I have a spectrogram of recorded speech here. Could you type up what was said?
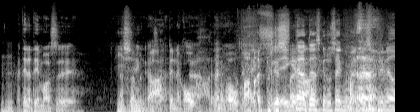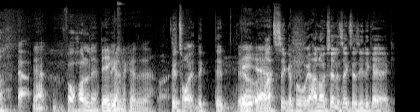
men den er dem også... Øh, Altså, hissig, men, ah, den er grov. Ja, Den er grov. Der, der skal du sætte være disciplineret Ja. for at holde det. Det er ikke alt, der kan det der. Det tror jeg, det, det, det, Det er jeg er- ret sikker på. Jeg har nok selv en sex til at sige, det kan jeg ikke.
